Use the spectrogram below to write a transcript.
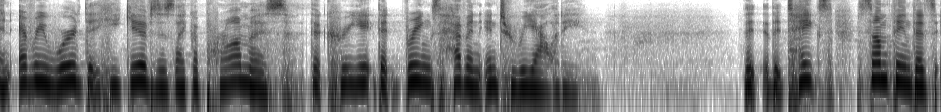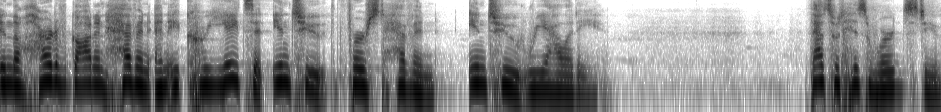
And every word that he gives is like a promise that create that brings heaven into reality. that, that takes something that's in the heart of God in heaven and it creates it into first heaven, into reality. That's what his words do.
